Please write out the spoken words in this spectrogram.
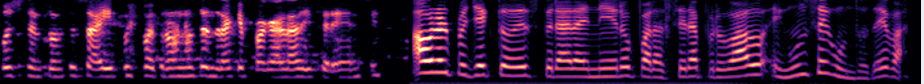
pues entonces ahí pues patrono tendrá que pagar la diferencia. Ahora el proyecto debe esperar a enero para ser aprobado en un segundo debate.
